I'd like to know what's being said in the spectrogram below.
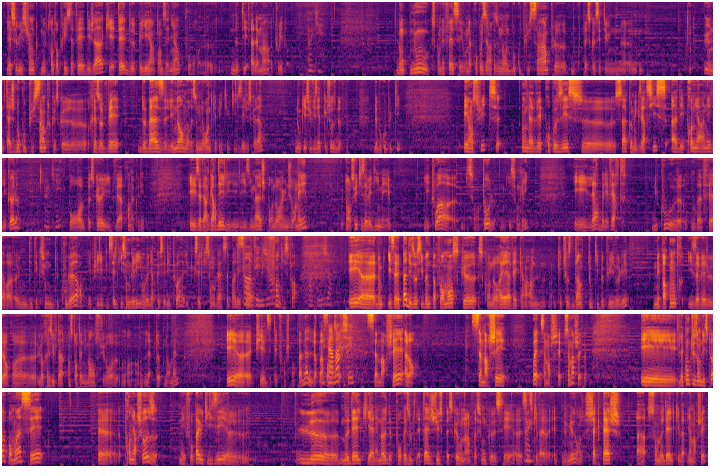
la solution que notre entreprise avait déjà, qui était de payer un Tanzanien pour euh, noter à la main tous les toits. Ok. Donc nous, ce qu'on a fait, c'est on a proposé un réseau de neurones beaucoup plus simple, parce que c'était une, euh, une tâche beaucoup plus simple que ce que résolvait de base l'énorme réseau de neurones qui avait été utilisé jusque-là. Donc il suffisait de quelque chose de, de beaucoup plus petit. Et ensuite, on avait proposé ce- ça comme exercice à des premières années de l'école, pour, parce qu'ils devaient apprendre à coder. Et ils avaient regardé les, les images pendant une journée. Et ensuite, ils avaient dit, mais les toits, euh, ils sont en tôle, donc ils sont gris. Et l'herbe, elle est verte. Du coup, euh, on va faire euh, une détection de couleurs. Et puis les pixels qui sont gris, on va dire que c'est des toits. Et les pixels qui sont verts, c'est pas des toits. intelligent. Fin de l'histoire. C'est intelligent. Et euh, donc, ils n'avaient pas des aussi bonnes performances que ce qu'on aurait avec un, quelque chose d'un tout petit peu plus évolué. Mais par contre, ils avaient leurs euh, leurs résultats instantanément sur euh, un laptop normal. Et, euh, et puis, elles étaient franchement pas mal, leurs ça performances. quoi. marché. Ça marchait. Alors, ça marchait. Ouais, ça marchait. Ça marchait. ouais. Et la conclusion de l'histoire, pour moi, c'est euh, première chose, mais il faut pas utiliser euh, le modèle qui est à la mode pour résoudre la tâche juste parce qu'on a l'impression que c'est euh, ce qui va être le mieux. Chaque tâche a son modèle qui va bien marcher.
